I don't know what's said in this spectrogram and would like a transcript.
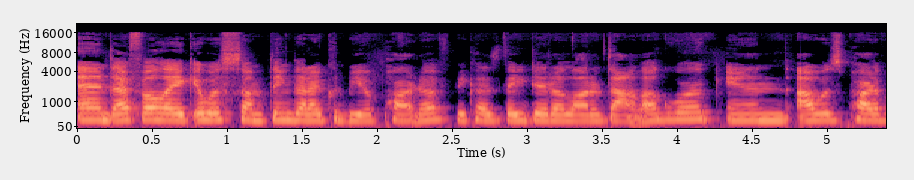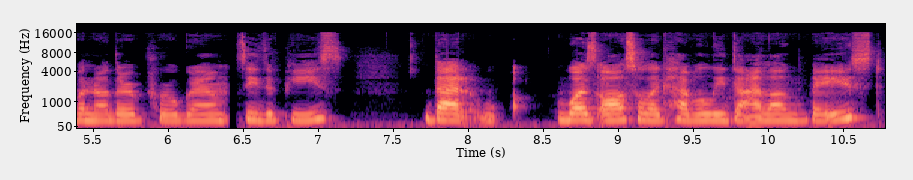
and I felt like it was something that I could be a part of because they did a lot of dialogue work and I was part of another program, See the Piece, that was also like heavily dialogue based.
